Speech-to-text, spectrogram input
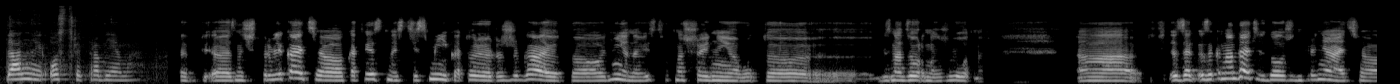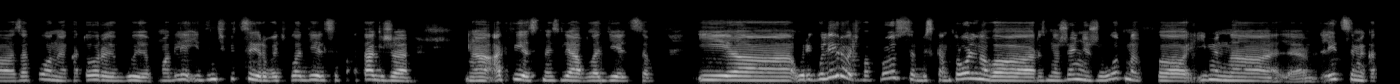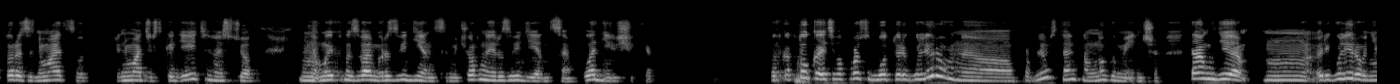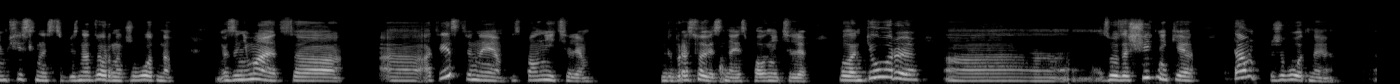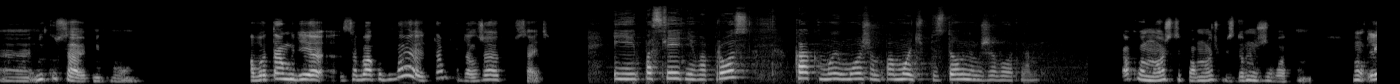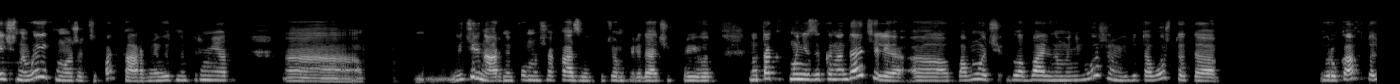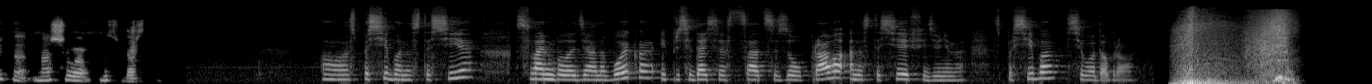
данной острой проблемы? Э, значит, привлекать к ответственности СМИ, которые разжигают ненависть в отношении вот, безнадзорных животных. А, законодатель должен принять а, законы, которые бы могли идентифицировать владельцев, а также а, ответственность для владельцев и урегулировать вопрос бесконтрольного размножения животных именно лицами, которые занимаются предпринимательской деятельностью. Мы их называем разведенцами, черные разведенцы, владельщики. Вот как только эти вопросы будут урегулированы, а, проблем станет намного меньше. Там, где регулированием численности безнадзорных животных занимаются а, ответственные исполнители, добросовестные исполнители, волонтеры, а, зоозащитники, там животные э, не кусают никого. А вот там, где собак убивают, там продолжают кусать. И последний вопрос. Как мы можем помочь бездомным животным? Как вы можете помочь бездомным животным? Ну, лично вы их можете подкармливать, например, а, ветеринарную помощь оказывать путем передачи в приют. Но так как мы не законодатели, а, помочь глобально мы не можем, ввиду того, что это в руках только нашего государства. А, спасибо, Анастасия. С вами была Диана Бойко и председатель Ассоциации зооправа Анастасия Федюнина. Спасибо, всего доброго.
